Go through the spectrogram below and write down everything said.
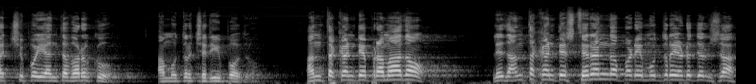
చచ్చిపోయేంత వరకు ఆ ముద్ర చెరిగిపోదు. అంతకంటే ప్రమాదం లేదా అంతకంటే స్థిరంగా పడే ముద్ర ఏంటో తెలుసా?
